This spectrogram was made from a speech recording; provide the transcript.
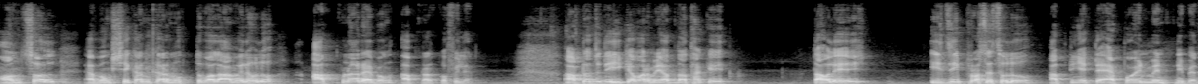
অঞ্চল এবং সেখানকার মুক্তবালা আমেল হলো আপনার এবং আপনার কফিলের। আপনার যদি ইকামার মেয়াদ না থাকে, তাহলে ইজি প্রসেস হলো আপনি একটা অ্যাপয়েন্টমেন্ট নেবেন।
